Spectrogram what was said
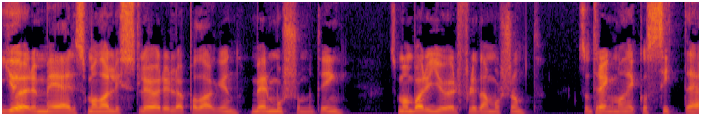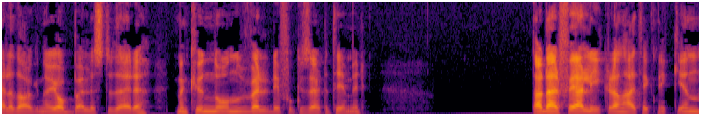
gjøre mer som man har lyst til å gjøre i løpet av dagen. Mer morsomme ting som man bare gjør fordi det er morsomt. Så trenger man ikke å sitte hele dagen og jobbe eller studere, men kun noen veldig fokuserte timer. Det er derfor jeg liker denne teknikken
